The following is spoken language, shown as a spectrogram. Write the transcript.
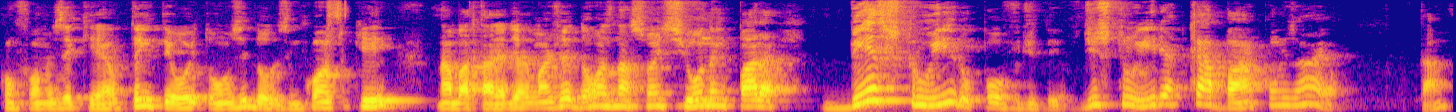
conforme Ezequiel 38, 11 e 12. Enquanto que na batalha de Armagedon as nações se unem para destruir o povo de Deus, destruir e acabar com Israel, tá?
